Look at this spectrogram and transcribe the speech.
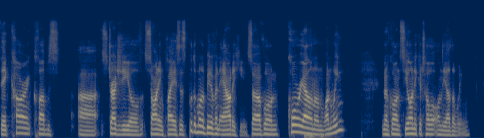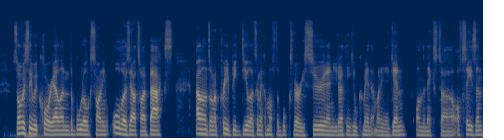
their current club's uh, strategy of signing players has put them on a bit of an outer here. So I've gone Corey Allen on one wing, and I've gone Sione Katoa on the other wing. So obviously with Corey Allen, the Bulldogs signing all those outside backs, Allen's on a pretty big deal that's going to come off the books very soon, and you don't think he'll command that money again on the next uh, off season.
